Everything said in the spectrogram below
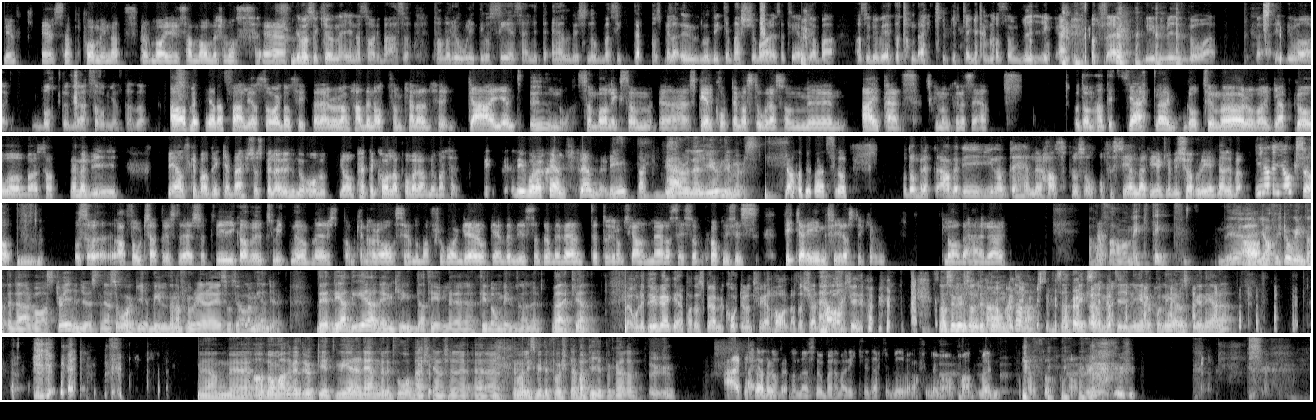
blev eh, snabbt påmind att de var ju i samma ålder som oss. Eh. Det var så kul när Ina sa det. Bara, alltså, fan vad roligt det är att se så här lite äldre snubbar sitta och spela Uno och dricka bärs och bara så trevligt. Jag bara, alltså du vet att de där är typ lika gamla som vi är. Och så här, din min då, det var bottenlös ångest alltså. Ja, men i alla fall. Jag såg dem sitta där och de hade något som kallades för Giant Uno. Som var liksom, eh, spelkorten var stora som eh, iPads skulle man kunna säga. Och de hade ett jäkla gott humör och var glatt go och bara sa att nej men vi, vi älskar bara att dricka bärs och spela Uno. Och jag och Petter kollade på varandra och bara så det är våra själsfränder. Det är. Parallel universe. Ja, det var så. Och de berättade, ja men vi gillar inte heller Hasbros officiella regler. Vi kör våra egna. Jag bara, det gör vi också! Mm. Och så ja, fortsatte det sådär så att vi gav ut mitt nummer så de kan höra av sig om de har frågor och även visade dem eventet och hur de ska anmäla sig. Så förhoppningsvis pickar det in fyra stycken glada herrar. Ja, fan vad mäktigt! Det, ja. Jag förstod inte att det där var strangers när jag såg bilderna florera i sociala medier. Det, det adderade en krydda till, eh, till de bilderna nu, verkligen. Men Olle, du reagerar på att de spelar med korten åt fel håll, att de körde med ja. baksidan. De såg ut som DuPontarna. Satt liksom med tidningen upp och ner och spionerade. Men eh, ja, de hade väl druckit mer än en eller två bärs kanske. Eh, det var liksom inte första partiet på kvällen. Nej, det tror inte. De där snubbarna var riktigt efterblivna. Alltså, det var fan. Men alltså, ja.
